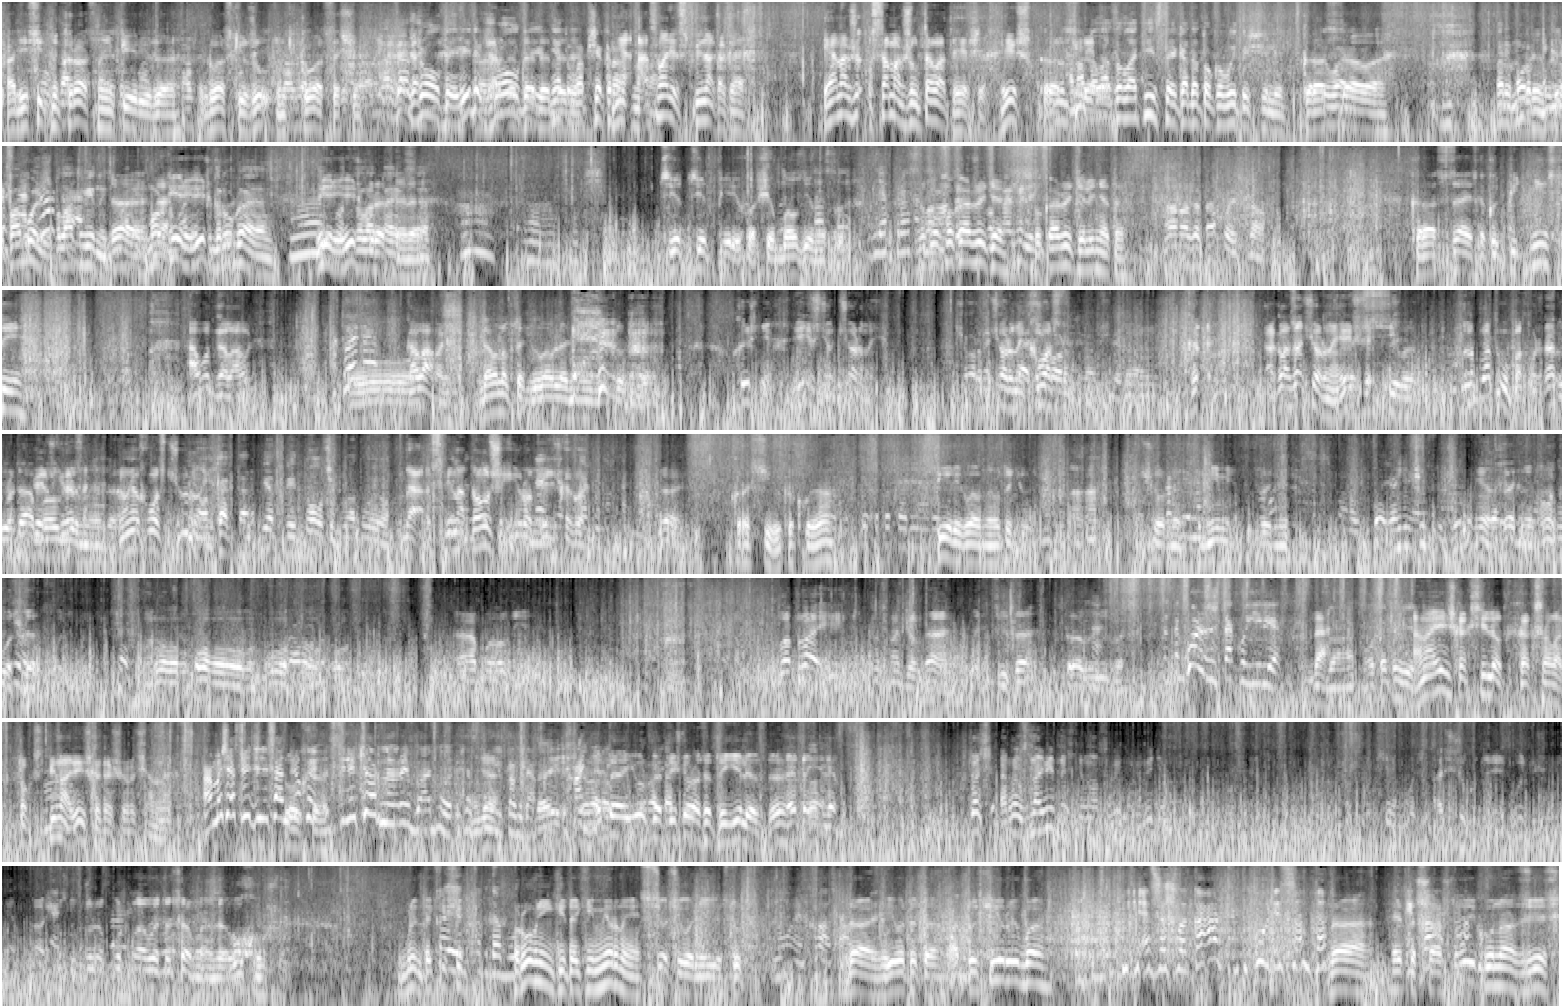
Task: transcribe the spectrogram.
А действительно красные перья, да. Глазки желтенькие, класс вообще. Желтый, видишь, да, желтый. да, Нету вообще красного. а смотри, спина какая. И она же сама желтоватая вся, видишь? Она была золотистая, когда только вытащили. Красава. Смотри, морда Блин, побольше, полотвины. Да, да. морда Перья, видишь, другая. Перья, Вот видишь, золотая да. Цвет, цвет перьев вообще обалденный. просто. Для красного. Ну покажите, покажите линята. Ну, Она же такой стал. Красавец, какой пятнистый. А вот голавль. Кто это? Голавль. давно, кстати, головля не видел тут, да. Хышник. Видишь, черный. Черный, Черный да, хвост. черный вообще, да. А глаза черные, видишь? Красиво. На плотву похож, да? Да, Перечки, обалденные, да. Но у него хвост черный. Он как торпедка и толще плотвы. Да, спина толще и рот, видишь какой. Да. Красивый какой, а. Перья, главное, вот эти вот. Ага. Черные. Подними задние. Нет, задние. Вот, да. О, о, о, о, о. Обалдеть. Плотва и краснобел. Да, цвета сразу видно. Это кожа же такой елец. Да. Вот это есть. Она, видишь, как селедка, как салат. Только спина, видишь, какая широченная. А мы сейчас видели с Андрюхой черную рыбу одну. Сейчас Да. когда Да. Это, Юрка, это еще раз, это елец, да? Это елец. То есть разновидности у нас рыбы, видимо, А щука-то здесь будет еще нет? А, щука уже пошла в это самое, да, ух уж. Блин, такие все ровненькие, такие мерные. Все сегодня есть тут. Ой, классно. Да, и вот это от духи рыба. От шашлыка курица. Да, это И каша. шашлык у нас здесь.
